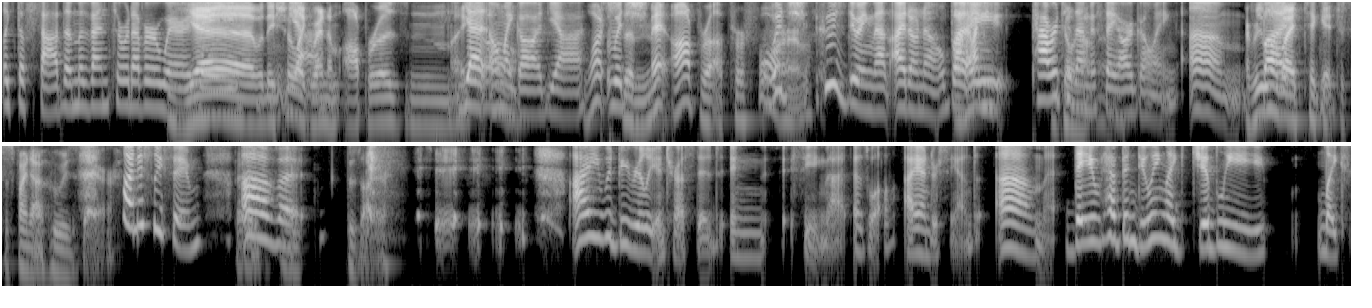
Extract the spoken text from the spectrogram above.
Like the Fathom events or whatever, where yeah, they, where they show like random operas and like, yeah. Oh, my god. Yeah. watch which the Met Opera perform. which who's doing that? I don't know, but I, mean, power to them not if they are going. Um, I really but want to buy a ticket just to find out who is there. honestly, same. That Um, my desire. I would be really interested in seeing that as well. I understand. Um, they have been doing like Ghibli like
